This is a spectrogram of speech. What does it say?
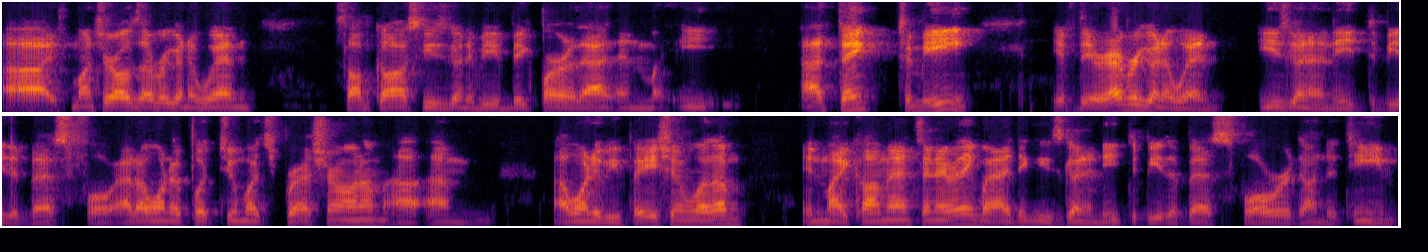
Uh, if Montreal's ever going to win, Slafkovsky is going to be a big part of that, and he, I think to me, if they're ever going to win, he's going to need to be the best for. I don't want to put too much pressure on him. I, I'm I want to be patient with him in my comments and everything, but I think he's going to need to be the best forward on the team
